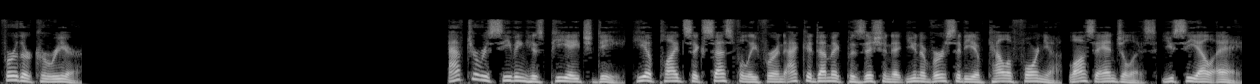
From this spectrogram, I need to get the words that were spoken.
Further career After receiving his PhD, he applied successfully for an academic position at University of California, Los Angeles UCLA.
